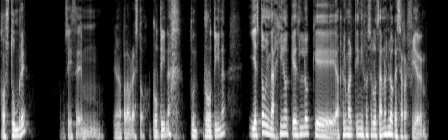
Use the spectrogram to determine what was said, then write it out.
costumbre, ¿cómo se dice? Em, tiene una palabra esto, rutina, rutina. Y esto me imagino que es lo que Ángel Martín y José Lozano es lo que se refieren.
